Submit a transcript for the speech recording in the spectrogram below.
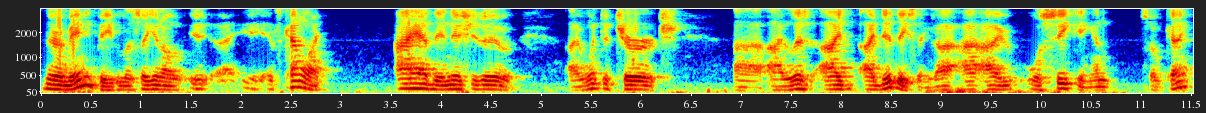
there are many people that say, you know, it, it's kind of like I had the initiative. I went to church uh, I, list, I, I did these things. I, I, I was seeking, and it's okay.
